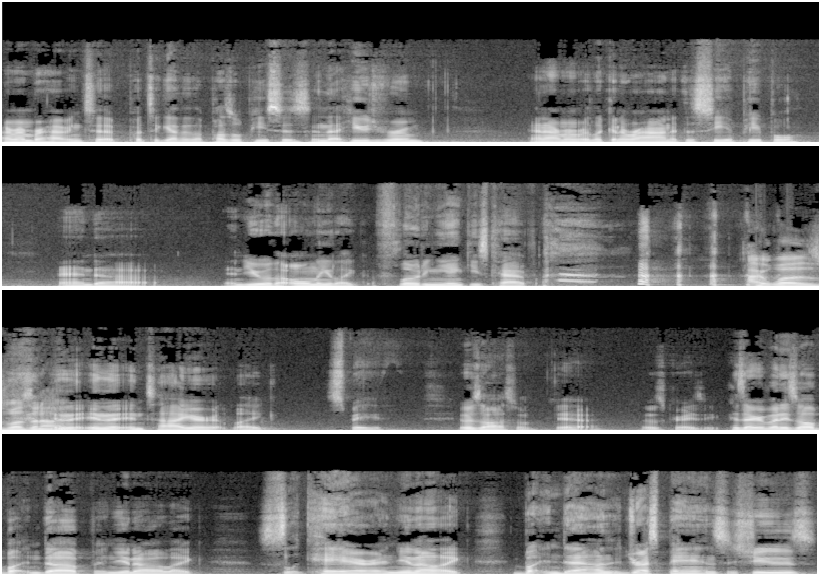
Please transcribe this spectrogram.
I remember having to put together the puzzle pieces in that huge room, and I remember looking around at the sea of people, and uh, and you were the only like floating Yankees cap I was, wasn't in I? the, in the entire like space. It was awesome. Yeah. It was crazy because everybody's all buttoned up and you know like slick hair and you know like button down and dress pants and shoes.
